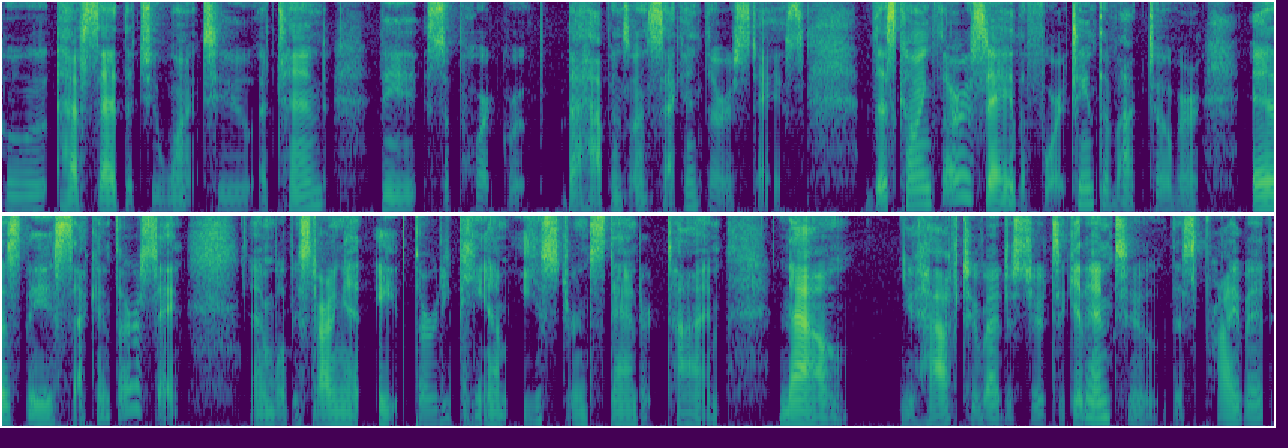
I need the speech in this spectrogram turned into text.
who have said that you want to attend the support group that happens on second Thursdays. This coming Thursday, the 14th of October, is the second Thursday, and we'll be starting at 8:30 p.m. Eastern Standard Time. Now, you have to register to get into this private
